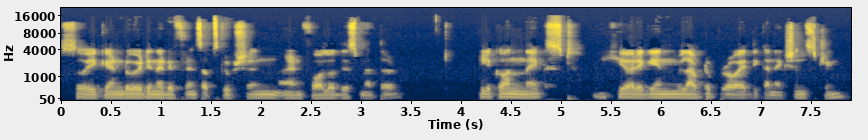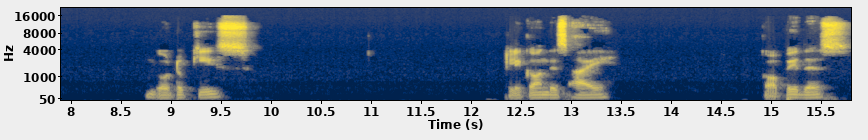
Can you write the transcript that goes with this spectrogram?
So you can do it in a different subscription and follow this method. Click on next. Here again we'll have to provide the connection string. Go to keys. Click on this i copy this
